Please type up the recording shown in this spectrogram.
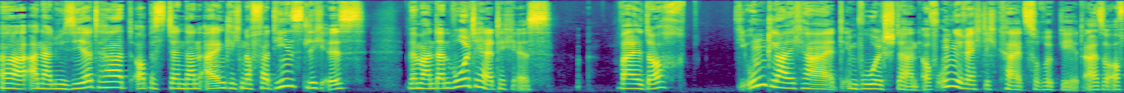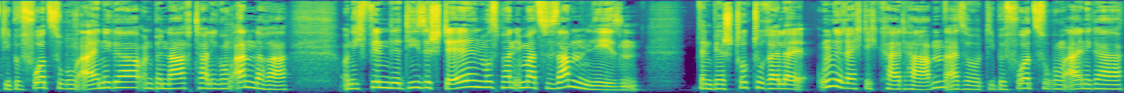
äh, analysiert hat, ob es denn dann eigentlich noch verdienstlich ist, wenn man dann wohltätig ist. Weil doch die Ungleichheit im Wohlstand auf Ungerechtigkeit zurückgeht, also auf die Bevorzugung einiger und Benachteiligung anderer. Und ich finde, diese Stellen muss man immer zusammenlesen. Wenn wir strukturelle Ungerechtigkeit haben, also die Bevorzugung einiger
